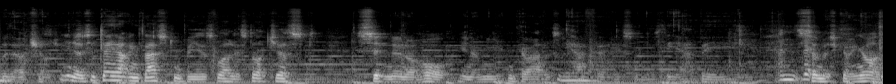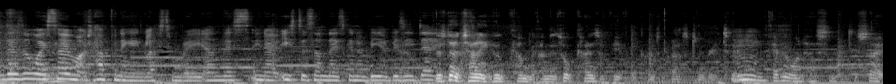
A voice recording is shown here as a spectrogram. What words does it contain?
without charge. You know, it's a day out in Glastonbury as well. It's not just sitting in a hall. You know, I mean, you can go out. There's cafes and there's the Abbey. And so much going on. there's always so much happening in Glastonbury, and this, you know, Easter Sunday is going to be a busy day. There's no telling who comes. I mean, there's all kinds of people come to Glastonbury too. Mm. Everyone has something to say,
